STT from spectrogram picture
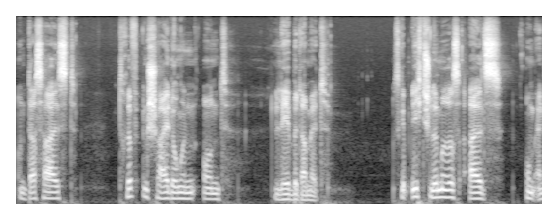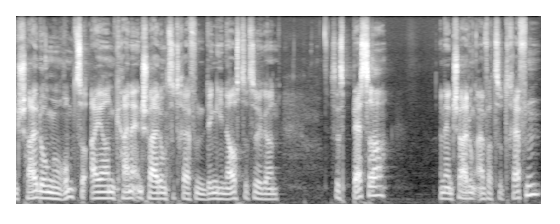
und das heißt, triff Entscheidungen und lebe damit. Es gibt nichts Schlimmeres, als um Entscheidungen rumzueiern, keine Entscheidung zu treffen, Dinge hinauszuzögern. Es ist besser, eine Entscheidung einfach zu treffen,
